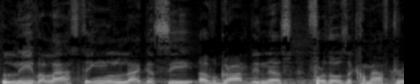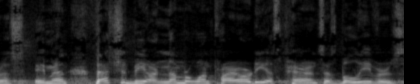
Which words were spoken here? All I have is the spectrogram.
leave a lasting legacy of godliness for those that come after us. Amen? That should be our number one priority as parents, as believers.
